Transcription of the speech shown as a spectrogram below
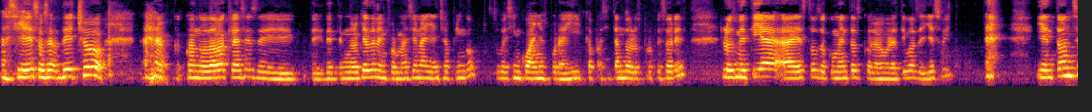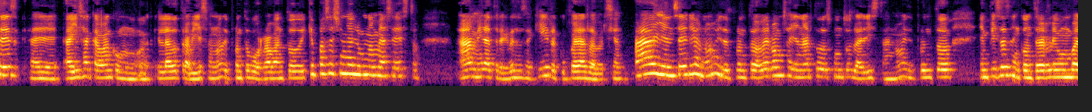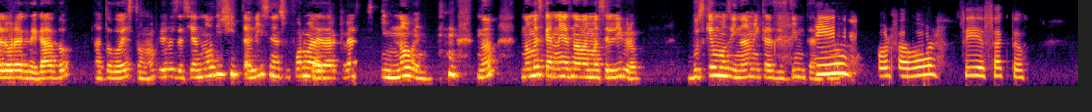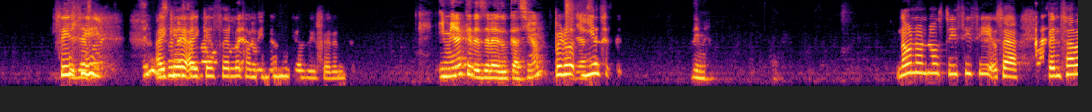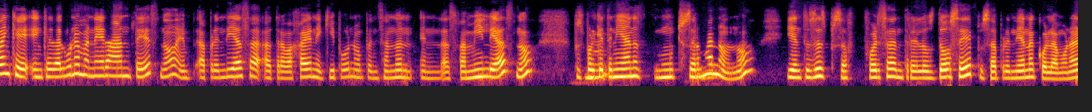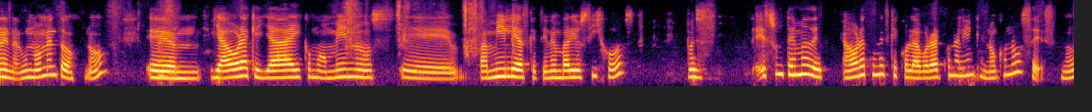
Así es, o sea, de hecho, cuando daba clases de, tecnología de la información allá en Chapingo, estuve cinco años por ahí capacitando a los profesores, los metía a estos documentos colaborativos de Jesuit y entonces eh, ahí sacaban como el lado travieso, ¿no? De pronto borraban todo. ¿Y qué pasa si un alumno me hace esto? Ah, mira, te regresas aquí y recuperas la versión. Ay, ¿en serio? ¿No? Y de pronto, a ver, vamos a llenar todos juntos la lista, ¿no? Y de pronto empiezas a encontrarle un valor agregado a todo esto, ¿no? Yo les decía, no digitalicen su forma de dar clases, innoven, ¿no? No me escanees nada más el libro, busquemos dinámicas distintas. Sí, por favor, sí, exacto. Sí, sí, hay, que, hay que hacerlo con dinámicas diferentes. Y mira que desde la educación... Pero, y es... Dime. No, no, no, sí, sí, sí. O sea, pensaba en que, en que de alguna manera antes, ¿no? Em, aprendías a, trabajar en equipo, ¿no? Pensando en, las familias, ¿no? Pues porque tenían muchos hermanos, ¿no? Y entonces, pues a fuerza entre los doce, pues aprendían a colaborar en algún momento, ¿no? Em, y ahora que ya hay como menos eh, familias que tienen varios hijos, pues es un tema de ahora tienes que colaborar con alguien que no conoces, ¿no?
